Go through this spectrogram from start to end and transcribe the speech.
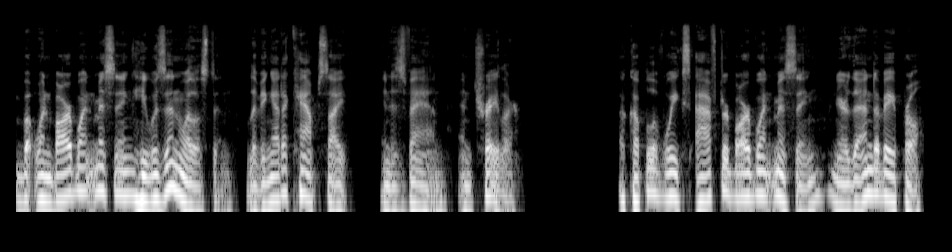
But when Barb went missing, he was in Williston, living at a campsite in his van and trailer. A couple of weeks after Barb went missing, near the end of April,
